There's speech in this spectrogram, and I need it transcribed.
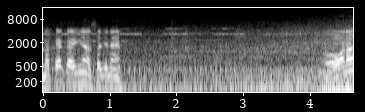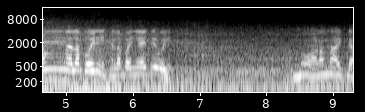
ഊണൊക്കെ കഴിഞ്ഞ സജിനെ? ഓണം എല്ലാം പോയിനി എല്ലാം പനിയായിട്ട് പോയി. ഒന്നും ഓണം ആയിട്ടില്ല.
